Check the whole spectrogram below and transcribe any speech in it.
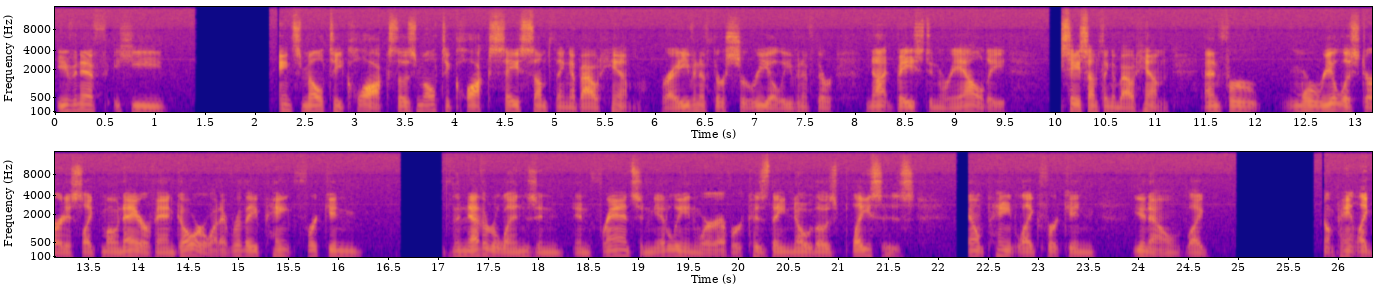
even if he paints melty clocks, those melty clocks say something about him, right? Even if they're surreal, even if they're not based in reality, they say something about him. And for more realist artists like Monet or Van Gogh or whatever, they paint frickin' the Netherlands and, and France and Italy and wherever because they know those places. They don't paint like frickin', you know, like don't paint like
